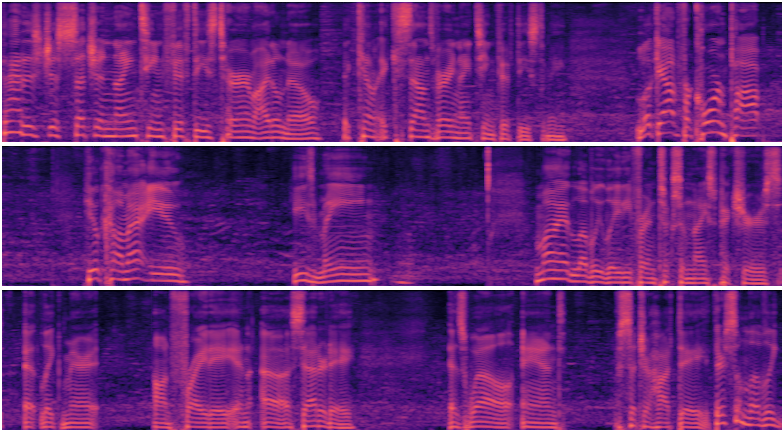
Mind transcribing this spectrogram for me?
that is just such a 1950s term. I don't know. It, can, it sounds very 1950s to me. Look out for Corn Pop. He'll come at you. He's mean. My lovely lady friend took some nice pictures at Lake Merritt on Friday and uh, Saturday as well. And such a hot day. There's some lovely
